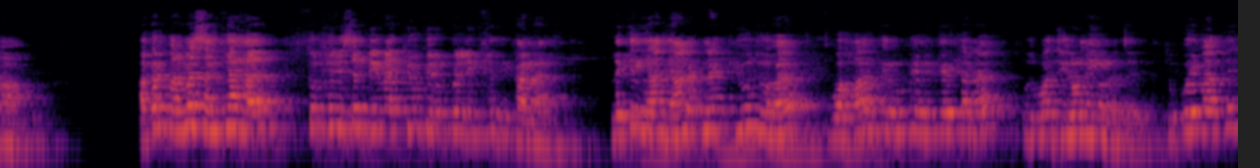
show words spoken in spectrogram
हाँ। अगर परमेय संख्या है तो फिर इसे पी बाय क्यू के रूप में लिख दिखाना है। लेकिन यहाँ ध्यान रखना है क्यू जो है, वह हर के रूप में इंडिकेट कर रहा है उसके बाद ज़ीरो नहीं होना चाहिए। तो कोई बात नहीं,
